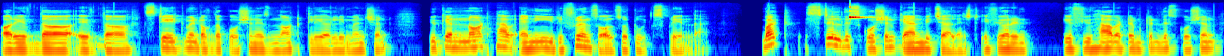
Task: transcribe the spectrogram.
or if the if the statement of the question is not clearly mentioned you cannot have any reference also to explain that. But still this question can be challenged. If you are in if you have attempted this question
